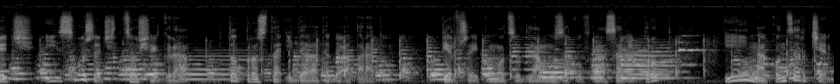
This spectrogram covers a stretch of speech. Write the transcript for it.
Widzieć i słyszeć, co się gra. To prosta idea tego aparatu. Pierwszej pomocy dla muzyków na sali prób i na koncercie.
